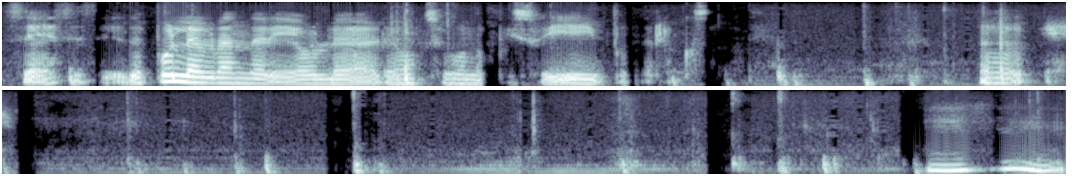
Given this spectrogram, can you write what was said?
Sí, sí. Después la agrandaré o le haré un segundo piso y ahí pondré la cosa. Ok. Uh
